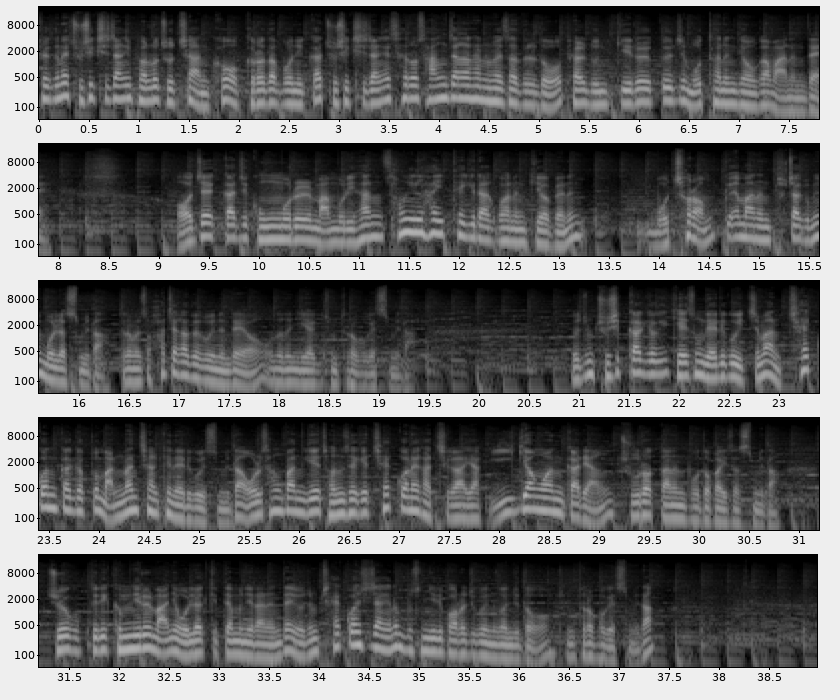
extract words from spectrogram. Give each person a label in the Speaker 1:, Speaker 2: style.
Speaker 1: 최근에 주식시장이 별로 좋지 않고 그러다 보니까 주식시장에 새로 상장을 하는 회사들도 별 눈길을 끌지 못하는 경우가 많은데 어제까지 공모를 마무리한 성일 하이텍이라고 하는 기업에는 모처럼 꽤 많은 투자금이 몰렸습니다. 그러면서 화제가 되고 있는데요. 오늘은 이야기 좀 들어보겠습니다. 요즘 주식 가격이 계속 내리고 있지만 채권 가격도 만만치 않게 내리고 있습니다. 올 상반기에 전 세계 채권의 가치가 약 2경 원 가량 줄었다는 보도가 있었습니다. 주요국들이 금리를 많이 올렸기 때문이라는데 요즘 채권 시장에는 무슨 일이 벌어지고 있는 건지도 좀 들어보겠습니다.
